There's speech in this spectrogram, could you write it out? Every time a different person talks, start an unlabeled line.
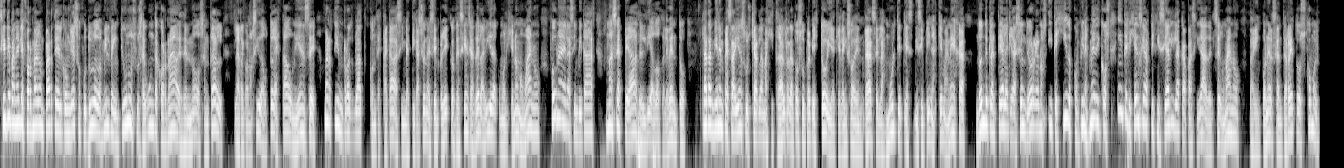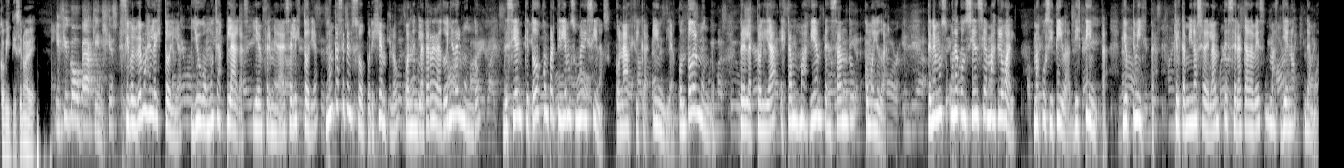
Siete paneles formaron parte del Congreso Futuro 2021 en su segunda jornada desde el Nodo Central. La reconocida autora estadounidense Martine Rothblatt, con destacadas investigaciones en proyectos de ciencias de la vida como el genoma humano, fue una de las invitadas más esperadas del día 2 del evento. La también empresaria en su charla magistral relató su propia historia, que la hizo adentrarse en las múltiples disciplinas que maneja, donde plantea la creación de órganos y tejidos con fines médicos, inteligencia artificial y la capacidad del ser humano para imponerse ante retos como el COVID-19.
Si volvemos en la historia, y hubo muchas plagas y enfermedades en la historia, nunca se pensó, por ejemplo, cuando Inglaterra era dueña del mundo, decían que todos compartiríamos sus medicinas, con África, India, con todo el mundo, pero en la actualidad estamos más bien pensando cómo ayudar. Tenemos una conciencia más global, más positiva, distinta y optimista, que el camino hacia adelante será cada vez más lleno de amor.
